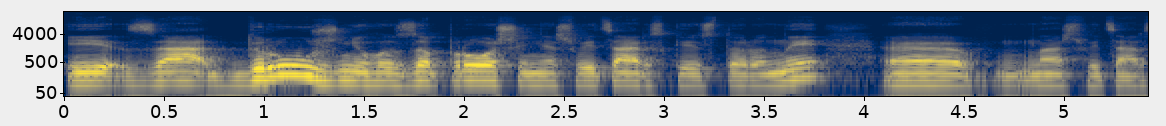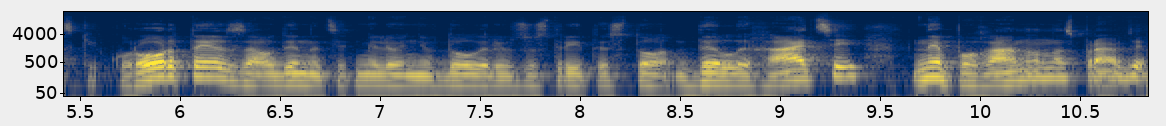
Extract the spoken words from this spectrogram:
І за дружнього запрошення швейцарської сторони е, на швейцарські курорти за 11 мільйонів доларів зустріти 100 делегацій. Непогано насправді.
